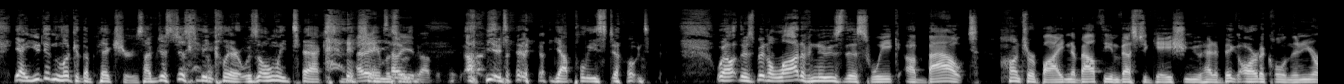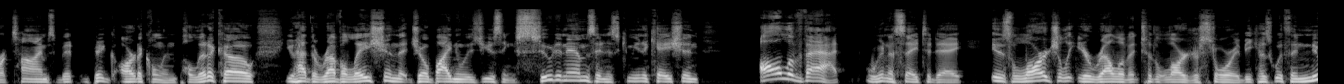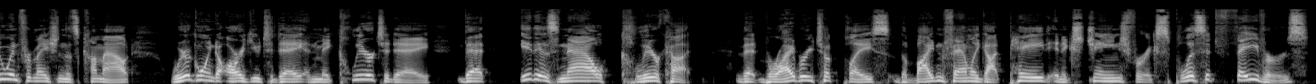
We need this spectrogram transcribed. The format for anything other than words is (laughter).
(laughs) yeah, you didn't look at the pictures. I'm just just to be clear, it was only text. (laughs) I didn't tell was, you about the pictures. Oh, you did? yeah, please don't. Well, there's been a lot of news this week about Hunter Biden about the investigation. You had a big article in the New York Times, big, big article in Politico. You had the revelation that Joe Biden was using pseudonyms in his communication. All of that we're going to say today is largely irrelevant to the larger story because with the new information that's come out, we're going to argue today and make clear today that it is now clear cut that bribery took place. The Biden family got paid in exchange for explicit favors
